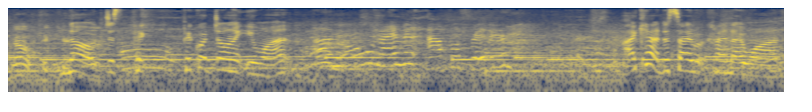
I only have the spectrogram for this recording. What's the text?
No, pick your No, just pick pick what donut you want. Um, can I have an apple fritter? I can't decide what kind I want.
